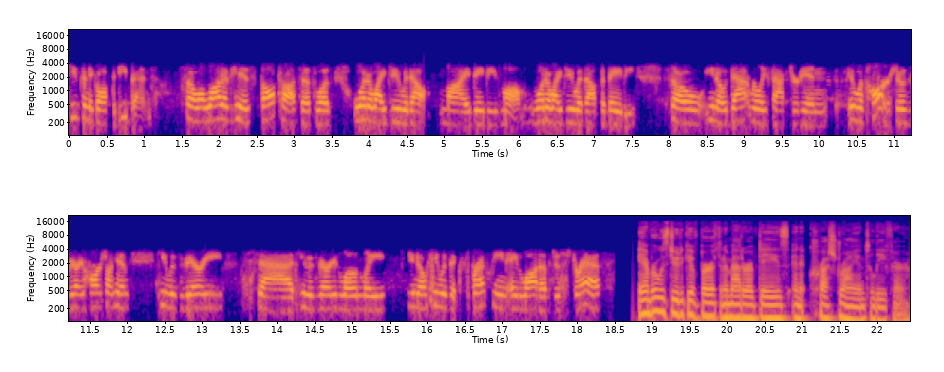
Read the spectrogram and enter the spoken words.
he's going to go off the deep end. So a lot of his thought process was, what do I do without my baby's mom? What do I do without the baby? So, you know, that really factored in. It was harsh. It was very harsh on him. He was very sad. He was very lonely. You know, he was expressing a lot of distress. Amber was due to give birth in a matter of days, and it crushed Ryan to leave her.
